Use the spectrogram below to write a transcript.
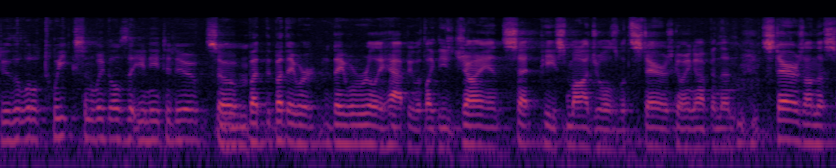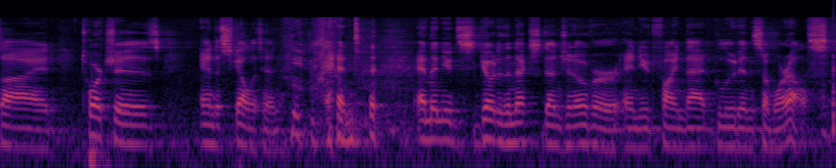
do the little tweaks and wiggles that you need to do. So, but but they were they were really happy with like these giant set piece modules with stairs going up and then stairs on the side, torches. And a skeleton, and and then you'd go to the next dungeon over, and you'd find that glued in somewhere else,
